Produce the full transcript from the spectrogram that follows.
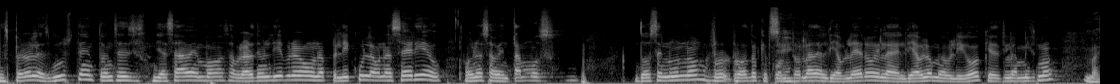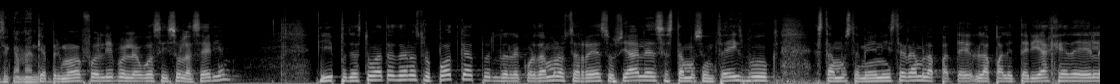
espero les guste. Entonces, ya saben, vamos a hablar de un libro, una película, una serie. Hoy nos aventamos dos en uno. Ro- Rodo que Sí. contó la del Diablero y la del Diablo me obligó, que es la misma. Básicamente. Que primero fue el libro y luego se hizo la serie. Y pues de esto va a tratar nuestro podcast. Pues les recordamos nuestras redes sociales. Estamos en Facebook, estamos también en Instagram, la, pate- la paletería GDL,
